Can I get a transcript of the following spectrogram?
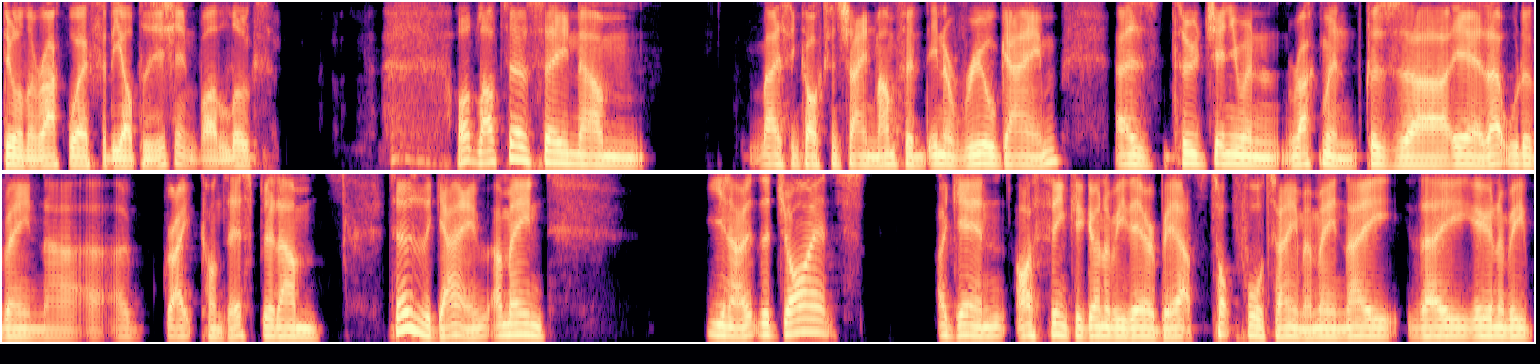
doing the ruck work for the opposition by the looks. I'd love to have seen um, Mason Cox and Shane Mumford in a real game as two genuine ruckmen because uh, yeah, that would have been uh, a great contest. But um, terms of the game, I mean, you know, the Giants again, I think are going to be thereabouts, top four team. I mean, they they are going to be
